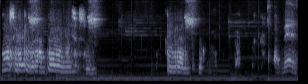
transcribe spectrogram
No será quebrantado hueso suyo. Quebrado. perdón. Amén.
